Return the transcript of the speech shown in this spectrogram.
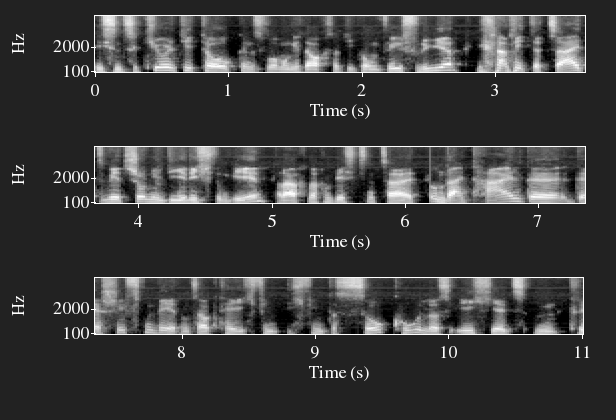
diesen Security Tokens, wo man gedacht hat, die kommen viel früher. Ich glaube, mit der Zeit wird es schon in die Richtung gehen, braucht noch ein bisschen Zeit. Und ein Teil, der, der shiften wird und sagt, hey, ich finde ich finde das so cool, dass ich jetzt einen Kredit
